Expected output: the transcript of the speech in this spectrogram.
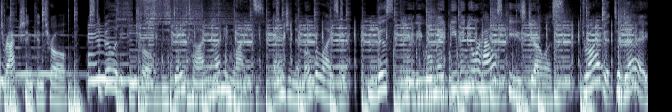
traction control, stability control, daytime running lights, engine immobilizer. This beauty will make even your house keys jealous. Drive it today.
